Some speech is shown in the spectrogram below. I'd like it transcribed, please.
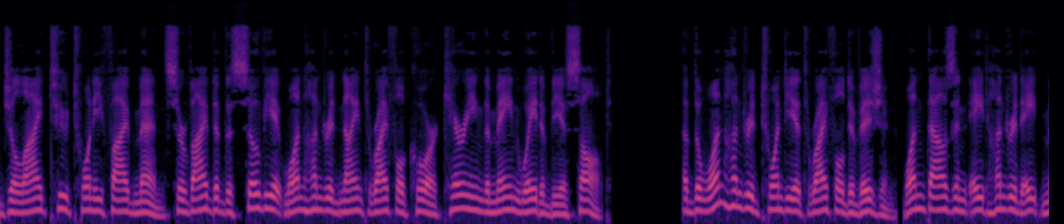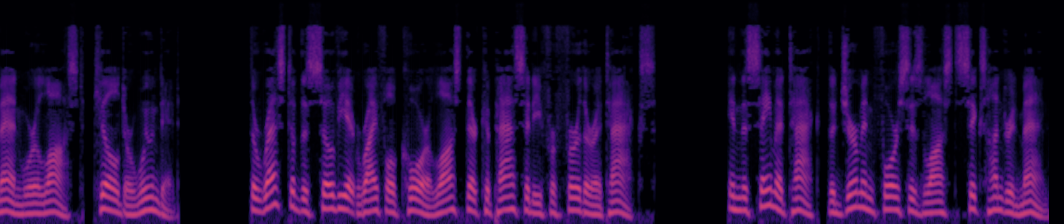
July 225 men survived of the Soviet 109th Rifle Corps carrying the main weight of the assault. Of the 120th Rifle Division, 1,808 men were lost, killed or wounded. The rest of the Soviet Rifle Corps lost their capacity for further attacks. In the same attack, the German forces lost 600 men.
